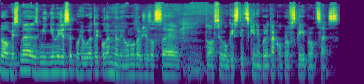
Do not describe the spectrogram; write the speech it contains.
No, my jsme zmínili, že se pohybujete kolem milionu, takže zase to asi logisticky nebude tak obrovský proces.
